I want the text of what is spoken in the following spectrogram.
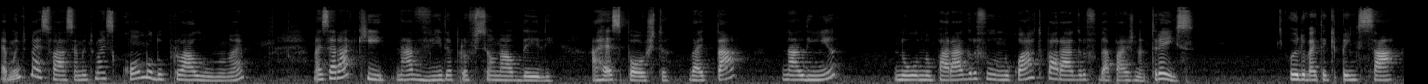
É muito mais fácil, é muito mais cômodo para o aluno, né? Mas será que na vida profissional dele a resposta vai estar tá na linha, no, no parágrafo, no quarto parágrafo da página 3? Ou ele vai ter que pensar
